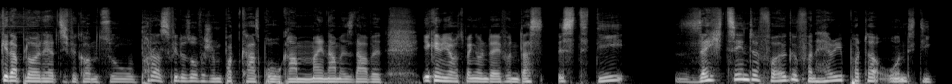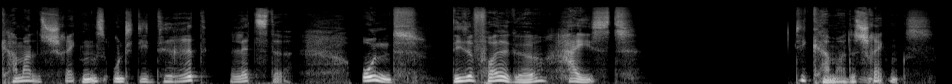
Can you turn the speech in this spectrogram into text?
Geht ab, Leute? Herzlich willkommen zu Potters philosophischem Podcast-Programm. Mein Name ist David. Ihr kennt mich auch als Bengel und Dave und das ist die 16. Folge von Harry Potter und die Kammer des Schreckens und die drittletzte. Und diese Folge heißt Die Kammer des Schreckens.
